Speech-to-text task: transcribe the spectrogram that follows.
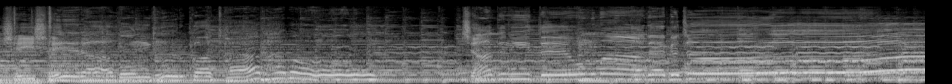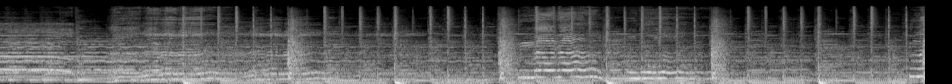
সেই সেরা বন্ধুর কথা ভাবো চাঁদনিতে উন্মাদ একজন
